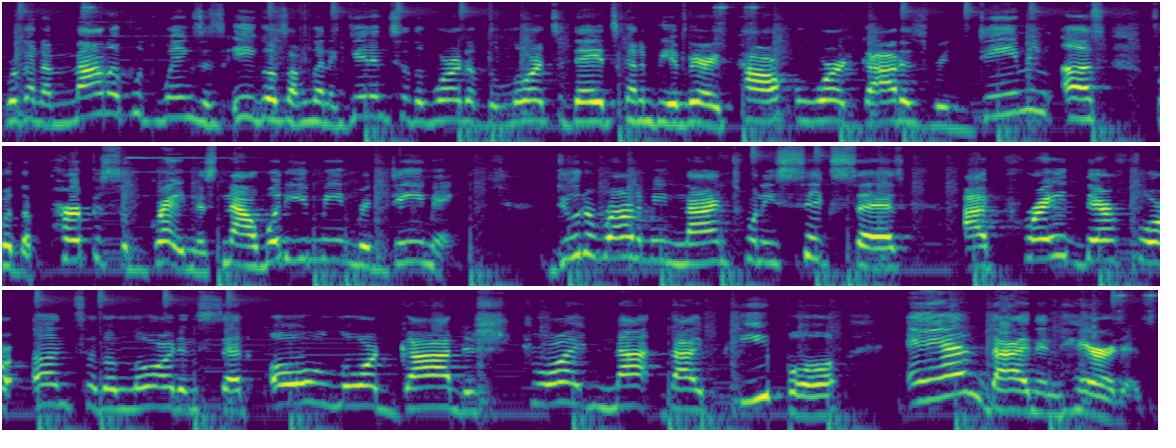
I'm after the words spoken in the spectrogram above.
we're going to mount up with wings as eagles. I'm going to get into the word of the Lord today. It's going to be a very powerful word. God is redeeming us for the purpose of greatness. Now, what do you mean redeeming? Deuteronomy 9:26 says, I prayed therefore unto the Lord and said, O Lord God, destroy not thy people and thine inheritance.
